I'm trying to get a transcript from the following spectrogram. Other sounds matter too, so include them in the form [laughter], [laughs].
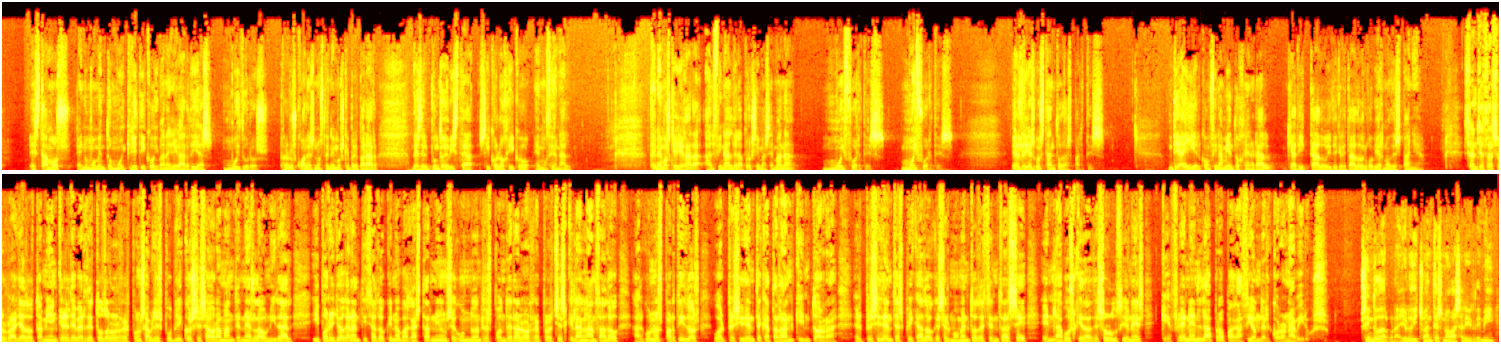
Estamos en un momento muy crítico y van a llegar días muy duros, para los cuales nos tenemos que preparar desde el punto de vista psicológico, emocional. Tenemos que llegar al final de la próxima semana muy fuertes, muy fuertes. El riesgo está en todas partes. De ahí el confinamiento general que ha dictado y decretado el Gobierno de España. Sánchez ha subrayado también que el deber de todos los responsables públicos es ahora mantener la unidad y por ello ha garantizado que no va a gastar ni un segundo en responder a los reproches que le han lanzado algunos partidos o el presidente catalán Quim Torra. El presidente ha explicado que es el momento de centrarse en la búsqueda de soluciones que frenen la propagación del coronavirus. Sin duda alguna, yo lo he dicho antes, no va a salir de mí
